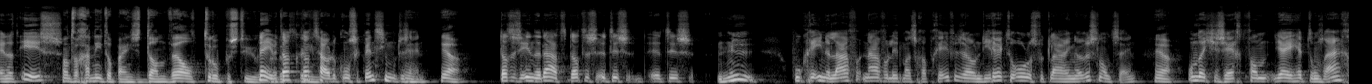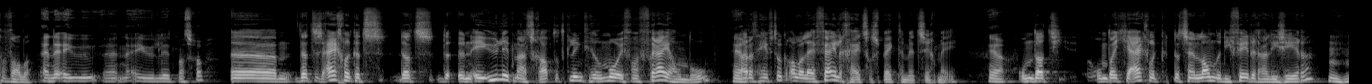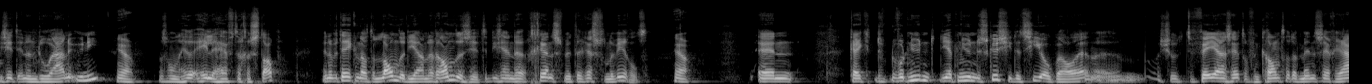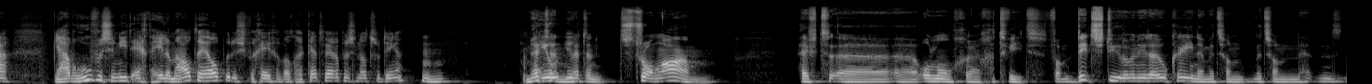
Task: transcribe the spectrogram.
En dat is, Want we gaan niet opeens dan wel troepen sturen. nee, dat, dat zou de consequentie moeten zijn. Ja, Dat is inderdaad, dat is, het, is, het is nu Oekraïne NAVO-lidmaatschap geven, zou een directe oorlogsverklaring naar Rusland zijn. ja. Omdat je zegt van, jij hebt ons aangevallen. En de EU, een EU-lidmaatschap? Ehm, dat is eigenlijk het, dat, de- een EU-lidmaatschap, dat klinkt heel mooi van vrijhandel. Ja. Maar dat heeft ook allerlei veiligheidsaspecten met zich mee. Ja. Omdat, omdat je eigenlijk, dat zijn landen die federaliseren. Mhm. Je zit in een douane-unie. Ja. Dat is wel een heel, hele heftige stap. En dat betekent dat de landen die aan de randen zitten, die zijn de grens met de rest van de wereld. Ja. En kijk, er wordt nu, je hebt nu een discussie, dat zie je ook wel. Hè? eh, Als je de tv aanzet of in kranten, dat mensen zeggen... Ja, ja, we hoeven ze niet echt helemaal te helpen. Dus we geven wat raketwerpers en dat soort dingen. Mhm. Met, Je- een, je- met een strong arm heeft eh eh Hollande ge- getweet van dit sturen we nu naar Oekraïne met zo'n met zo'n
